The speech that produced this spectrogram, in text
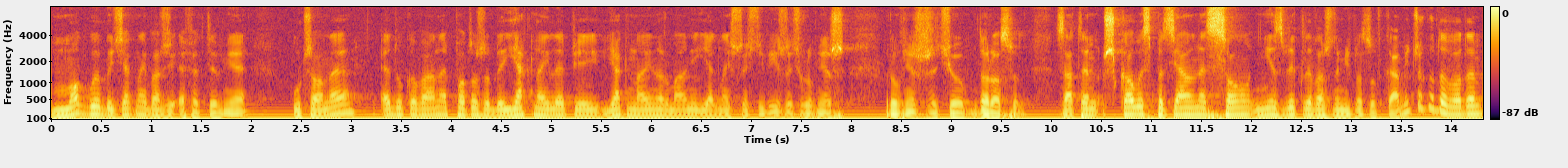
mogły być jak najbardziej efektywnie uczone, edukowane po to, żeby jak najlepiej, jak najnormalniej i jak najszczęśliwiej żyć również, również w życiu dorosłym. Zatem szkoły specjalne są niezwykle ważnymi placówkami, czego dowodem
